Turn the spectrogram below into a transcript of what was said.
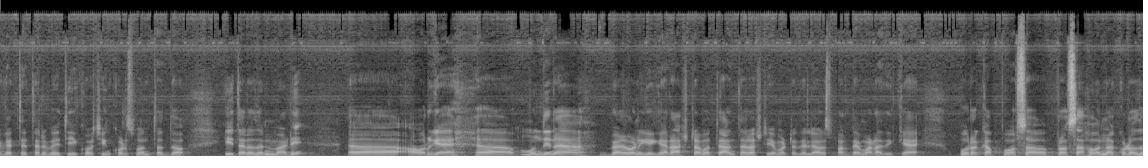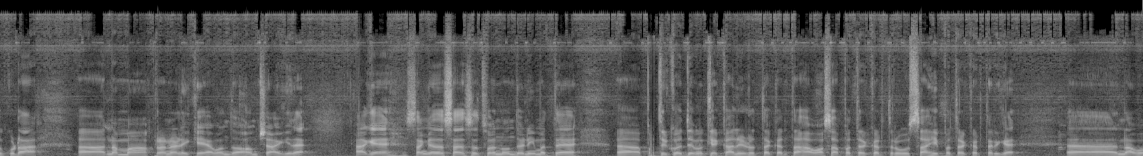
ಅಗತ್ಯ ತರಬೇತಿ ಕೋಚಿಂಗ್ ಕೊಡಿಸುವಂಥದ್ದು ಈ ಥರದನ್ನು ಮಾಡಿ. ಅವ್ರಿಗೆ ಮುಂದಿನ ಬೆಳವಣಿಗೆಗೆ ರಾಷ್ಟ್ರ ಮತ್ತು ಅಂತಾರಾಷ್ಟ್ರೀಯ ಮಟ್ಟದಲ್ಲಿ ಅವರು ಸ್ಪರ್ಧೆ ಮಾಡೋದಕ್ಕೆ ಪೂರಕ ಪ್ರೋತ್ಸಾಹ ಪ್ರೋತ್ಸಾಹವನ್ನು ಕೊಡೋದು ಕೂಡ ನಮ್ಮ ಪ್ರಣಾಳಿಕೆಯ ಒಂದು ಅಂಶ ಆಗಿದೆ. ಹಾಗೆ ಸಂಘದ ಸದಸ್ಯತ್ವ ನೋಂದಣಿ ಮತ್ತು ಪತ್ರಿಕೋದ್ಯಮಕ್ಕೆ ಕಾಲಿಡತಕ್ಕಂತಹ ಹೊಸ ಪತ್ರಕರ್ತರು, ಉತ್ಸಾಹಿ ಪತ್ರಕರ್ತರಿಗೆ ನಾವು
